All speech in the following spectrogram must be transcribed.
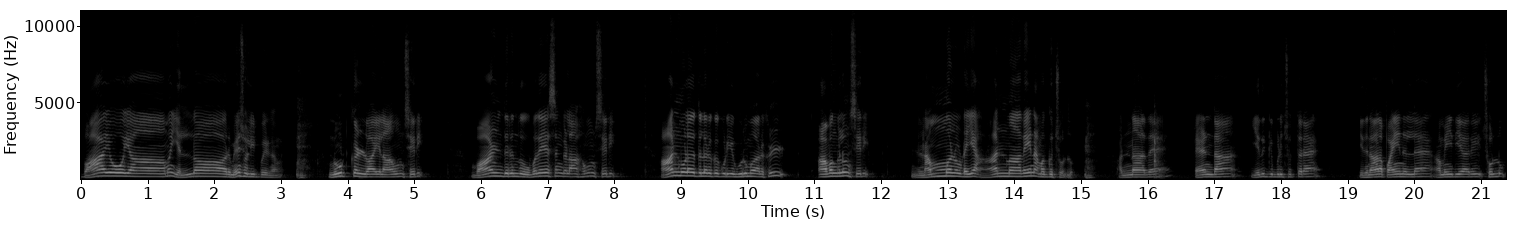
வாயோயாமல் எல்லாருமே சொல்லிட்டு போயிருக்காங்க. நூட்கள் வாயிலாகவும் சரி வாழ்ந்திருந்த உபதேசங்களாகவும் சரி ஆன்மூலகத்தில் இருக்கக்கூடிய குருமார்கள் அவங்களும் சரி நம்மளுடைய ஆன்மாவே நமக்கு சொல்லும். பண்ணாத வேண்டாம் எதுக்கு இப்படி சுத்துற? இதனால் பயன் இல்லை அமைதியாரு சொல்லும்.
